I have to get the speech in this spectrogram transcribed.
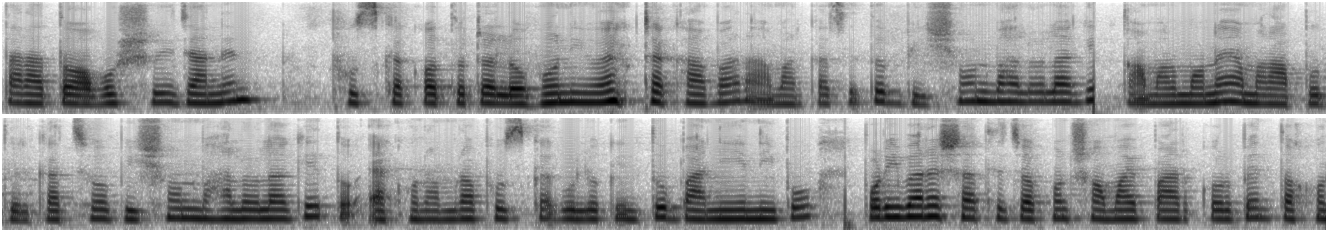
তারা তো অবশ্যই জানেন, ফুচকা কতটা লোভনীয় একটা খাবার। আমার কাছে তো ভীষণ ভালো লাগে। তো আমার মনে হয় আমার আপুদের কাছেও ভীষণ ভালো লাগে। তো এখন আমরা ফুচকাগুলো কিন্তু বানিয়ে নিব। পরিবারের সাথে যখন সময় পার করবেন, তখন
